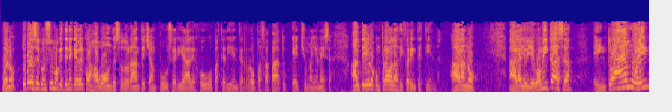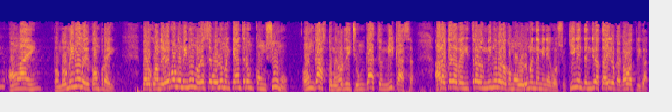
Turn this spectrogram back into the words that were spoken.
Bueno, todo ese consumo que tiene que ver con jabón, desodorante, champú, cereales, jugo, pasta de dientes, ropa, zapatos, ketchup, mayonesa. Antes yo lo compraba en las diferentes tiendas. Ahora no. Ahora yo llego a mi casa, entro a Amway online, pongo mi número y compro ahí. Pero cuando yo pongo mi número, ese volumen que antes era un consumo, o un gasto, mejor dicho, un gasto en mi casa, ahora queda registrado en mi número como volumen de mi negocio. ¿Quién entendió hasta ahí lo que acabo de explicar?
